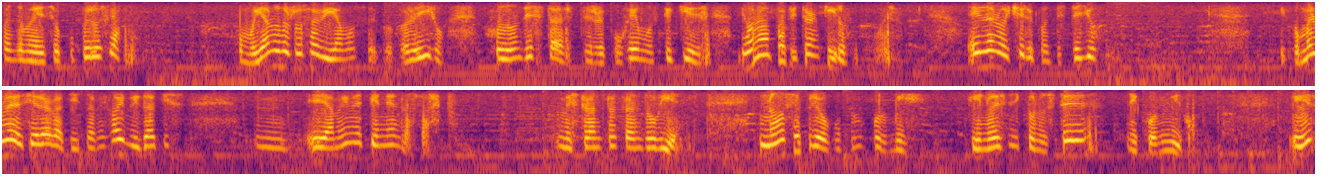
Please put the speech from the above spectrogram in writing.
Cuando me desocupe los llamo. Como ya nosotros sabíamos, el papá le dijo, "Jo, ¿dónde estás? Te recogemos, ¿qué quieres? Dijo, no, papi, tranquilo. En la noche le contesté yo. Como él me decía era gatita, me dijo, ay, mi gatis, mm, a mí me tienen las harto. Me están tratando bien. No se preocupen por mí, que no es ni con ustedes ni conmigo. Es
